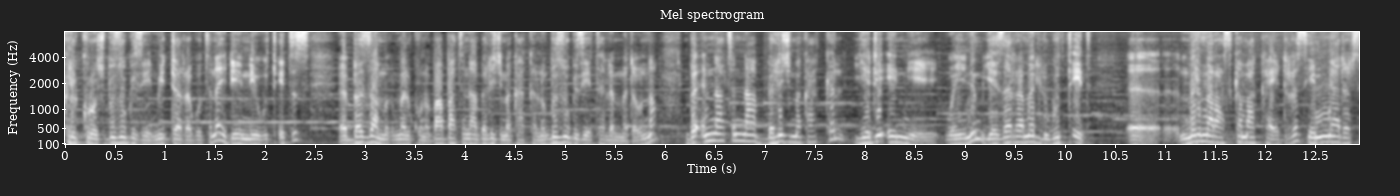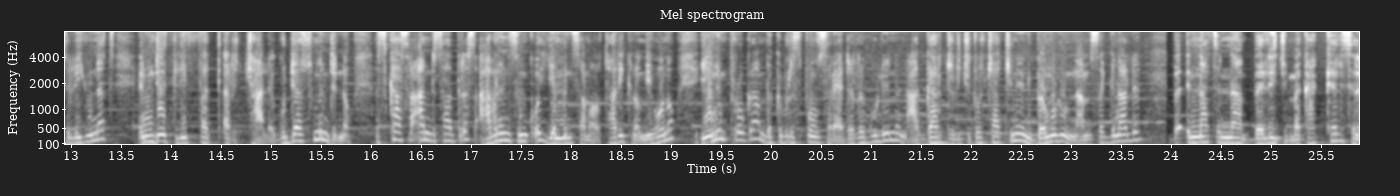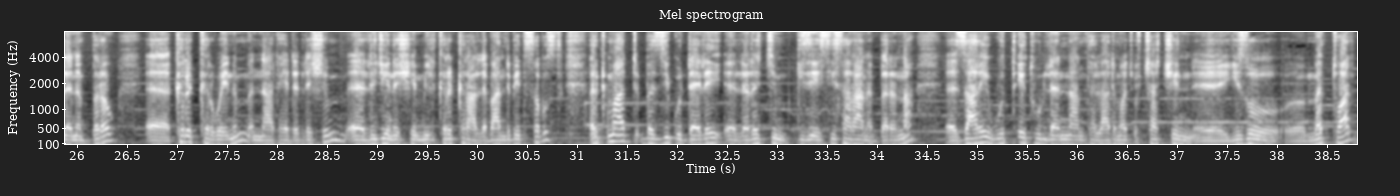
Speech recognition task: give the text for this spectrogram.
ክርክሮች ብዙ ጊዜ የሚደረጉትና የዲኤንኤ ውጤትስ በዛ መልኩ ነው። በአባትና በልጅ መካከል ነው ብዙ ጊዜ የተለመደውና በእናትና በልጅ መካከል የዲኤንኤ ወይንም የዘረመል ውጤት ምርመራ እስከ ማካሄድ ድረስ የሚያደርስ ልዩነት እንዴት ሊፈጠር ቻለ? ጉዳዩስ ምንድን ነው? እስከ 11 ሰዓት ድረስ አብረን ስንቆይ የምንሰማው ታሪክ ነው የሚሆነው። ይህንን ፕሮግራም በክብር ስፖንሰር ያደረጉልንን አጋር ድርጅቶቻችንን በሙሉ እናመሰግናለን። በእናትና በልጅ መካከል ስለነበረው ክርክር ወይንም እናት አይደለሽም ልጄ ነሽ የሚል ክርክር አለ በአንድ ቤተሰብ ውስጥ። እርቅ ማዕድ በዚህ ጉዳይ ላይ ለረጅም ጊዜ ሲሰራ ነበርና ዛሬ ውጤቱን ለእናንተ ለአድማጮቻችን ይዞ መጥቷል።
